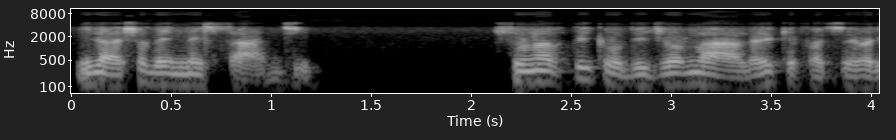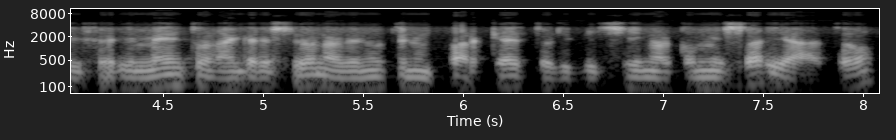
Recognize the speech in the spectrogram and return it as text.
gli lascia dei messaggi. Su un articolo di giornale che faceva riferimento a un'aggressione avvenuta in un parchetto lì vicino al commissariato,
